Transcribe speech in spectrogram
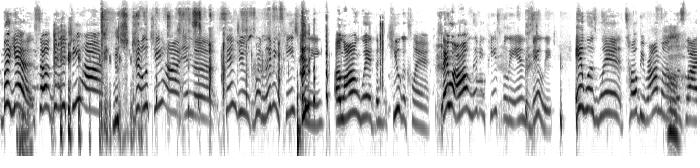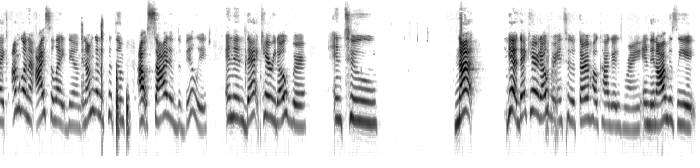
But yeah, so the Uchiha, the Uchiha and the Senjus were living peacefully along with the Hyuga clan. They were all living peacefully in the village. It was when Tobirama was like, I'm going to isolate them and I'm going to put them outside of the village. And then that carried over into not yeah, that carried over into the third Hokage's reign, and then obviously it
